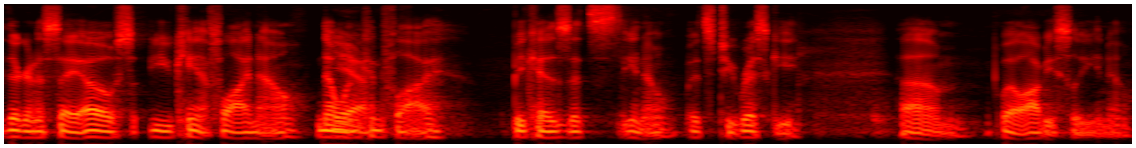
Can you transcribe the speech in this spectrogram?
they're going to say, oh, so you can't fly now. No Yeah. one can fly because it's you know it's too risky. Um, well, obviously, you know,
